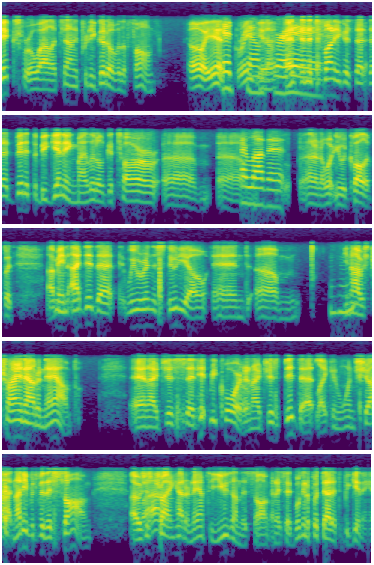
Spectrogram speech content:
Kicks for a while. It sounded pretty good over the phone. Oh yeah, it's It great. sounds you know. great. And, and it's funny because that that bit at the beginning, my little guitar. Um, um, I love it. I don't know what you would call it, but I mean, I did that. We were in the studio, and um, Mhm. you know, I was trying out an amp, and I just said hit record, and I just did that like in one shot. Not even for this song. I was Wow. just trying out an amp to use on this song, and I said we're going to put that at the beginning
